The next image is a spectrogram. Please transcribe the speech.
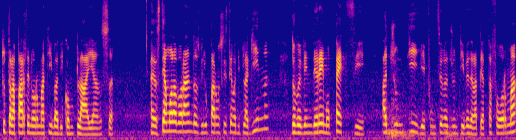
tutta la parte normativa di compliance. Eh, stiamo lavorando a sviluppare un sistema di plugin dove venderemo pezzi aggiuntivi e funzioni aggiuntive della piattaforma.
